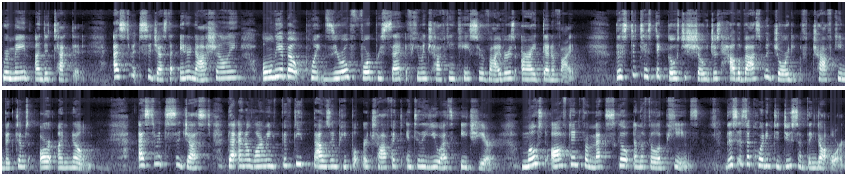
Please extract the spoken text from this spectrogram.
remain undetected. Estimates suggest that internationally, only about 0.04% of human trafficking case survivors are identified. This statistic goes to show just how the vast majority of trafficking victims are unknown. Estimates suggest that an alarming 50,000 people are trafficked into the U.S. each year, most often from Mexico and the Philippines. This is according to DoSomething.org.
